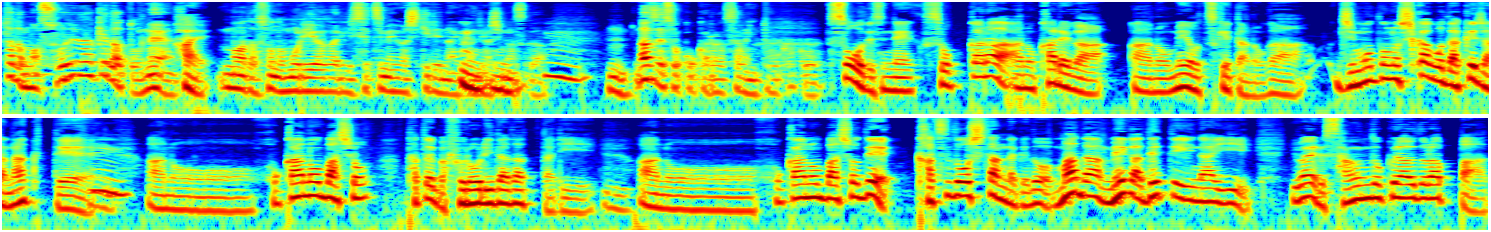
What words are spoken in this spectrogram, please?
ただまあそれだけだとね、はい。まだその盛り上がり説明はしきれない感じがしますが、うんなぜそこからさらに頭角を？そうですね。そこから、あの、彼が、あの、目をつけたのが、地元のシカゴだけじゃなくて、あの、他の場所、例えばフロリダだったり、あの、他の場所で活動したんだけど、まだ芽が出ていない、いわゆるサウンドクラウドラッパー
